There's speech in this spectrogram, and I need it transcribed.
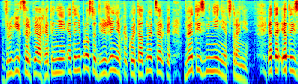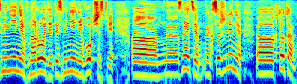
в других церквях. Это не, это не просто движение в какой-то одной церкви, но это изменение в стране. Это, это изменение в народе, это изменение в обществе. Знаете, к сожалению, кто-то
